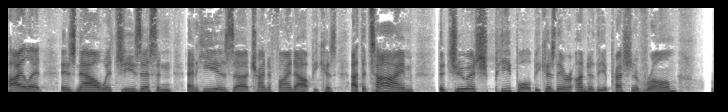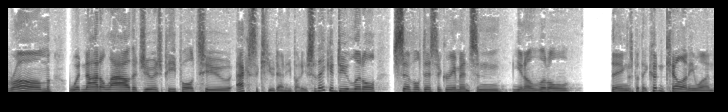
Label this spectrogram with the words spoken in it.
Pilate is now with Jesus and, and he is uh, trying to find out because at the time, the Jewish people, because they were under the oppression of Rome, Rome would not allow the Jewish people to execute anybody. So they could do little civil disagreements and, you know, little things, but they couldn't kill anyone.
